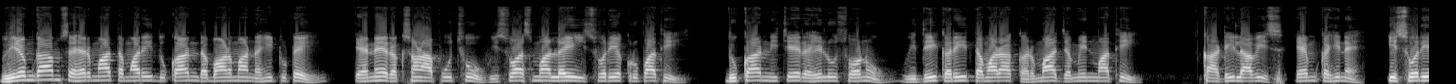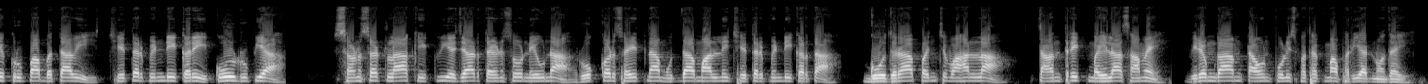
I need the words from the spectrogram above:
વિરમગામ શહેરમાં તમારી દુકાન દબાણમાં નહીં તૂટે, તેને રક્ષણ આપું છું. વિશ્વાસમાં લઈ ઈશ્વરીય કૃપાથી. દુકાન નીચે રહેલું સોનું વિધિ કરી તમારા ઘરમાં જમીનમાંથી કાઢી લાવીશ એમ કહીને ઈશ્વરીય કૃપા બતાવી છેતરપિંડી કરી કુલ રૂપિયા સડસઠ લાખ એકવીસ હજાર ત્રણસો નેવુંના રોકડ સહિતના મુદ્દામાલની છેતરપિંડી કરતા ગોધરા પંચમહાલના તાંત્રિક મહિલા સામે વિરમગામ ટાઉન પોલીસ મથકમાં ફરિયાદ નોંધાઈ.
